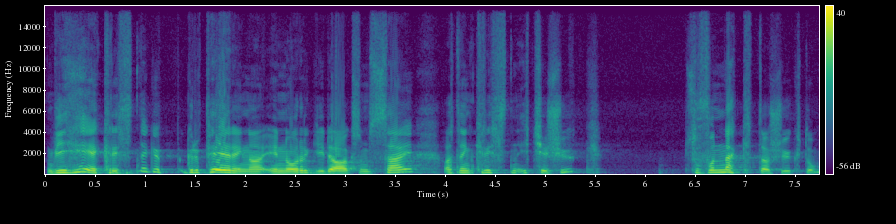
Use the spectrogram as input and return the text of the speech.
Vi har kristne grupperinger i Norge i dag som sier at en kristen ikke er syk, som fornekter sykdom.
